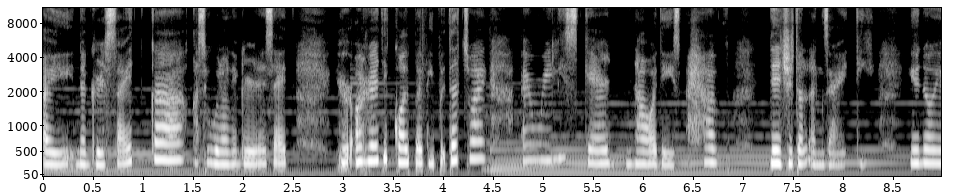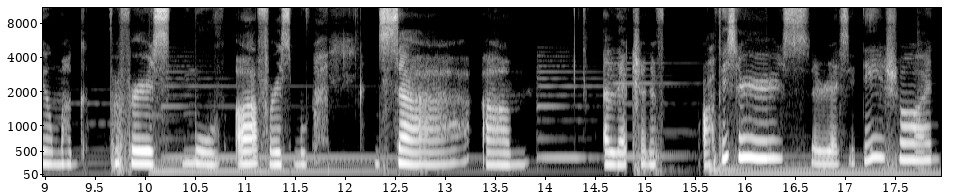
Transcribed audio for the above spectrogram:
ay nag-recite ka kasi wala nag-recite you're already called pabibo that's why I'm really scared nowadays I have digital anxiety you know yung mag first move uh first move sa um election of officers recitation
